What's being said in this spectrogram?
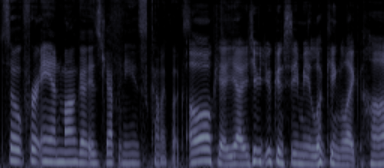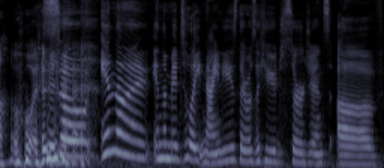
So for Anne, manga is Japanese comic books. Oh, okay. Yeah. You, you can see me looking like, huh? What is that? So in the in the mid to late '90s, there was a huge surge of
